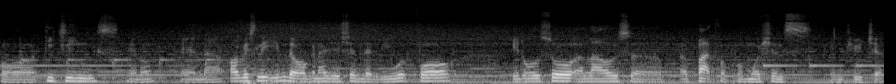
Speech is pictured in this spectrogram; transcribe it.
for teachings, you know, and obviously in the organization that we work for, it also allows a path for promotions in future.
